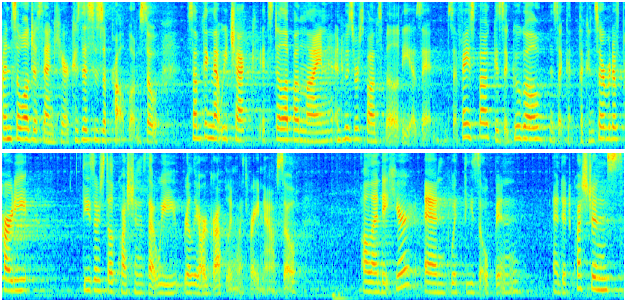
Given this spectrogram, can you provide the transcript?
And so I'll just end here because this is a problem. So something that we check, it's still up online, and whose responsibility is it? Is it Facebook? Is it Google? Is it the Conservative Party? These are still questions that we really are grappling with right now. So I'll end it here, and with these open-ended questions,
